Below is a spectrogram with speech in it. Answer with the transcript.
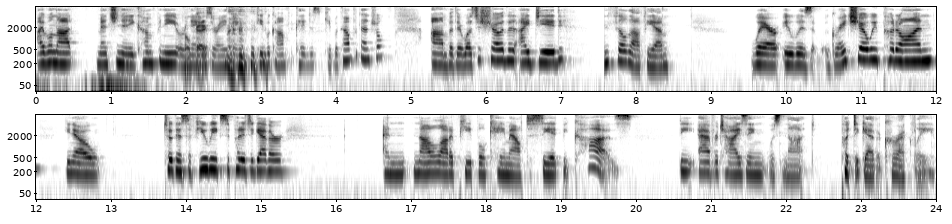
I will not mention any company or Okay. names or anything. keep it conf- just keep it confidential. Um, but there was a show that I did in Philadelphia where it was a great show we put on. You know, took us a few weeks to put it together, and not a lot of people came out to see it because the advertising was not put together correctly.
